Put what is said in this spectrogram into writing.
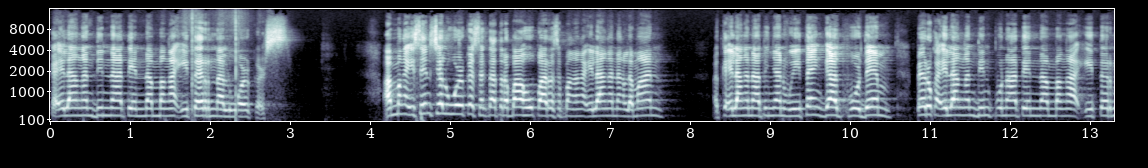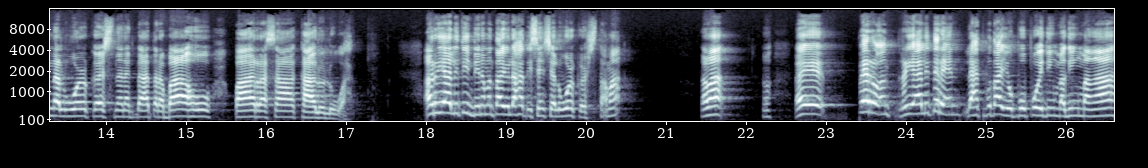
kailangan din natin ng mga eternal workers. Ang mga essential workers nagtatrabaho para sa pangangailangan ng laman at kailangan natin yan. We thank God for them. Pero kailangan din po natin ng mga eternal workers na nagtatrabaho para sa kaluluwa. Ang reality, hindi naman tayo lahat essential workers. Tama? Tama? No? Eh, pero ang reality rin, lahat po tayo po pwedeng maging mga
